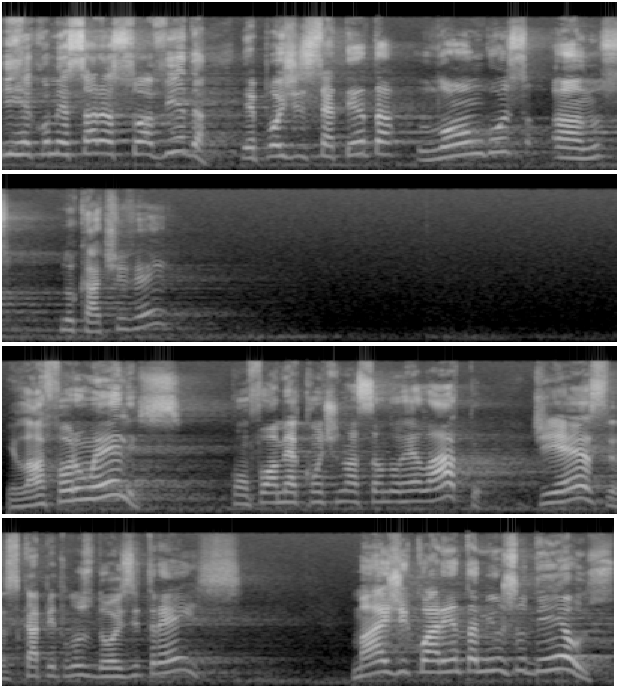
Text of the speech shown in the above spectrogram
e recomeçar a sua vida depois de 70 longos anos no cativeiro. E lá foram eles, conforme a continuação do relato de Esdras, capítulos 2 e 3. Mais de 40 mil judeus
